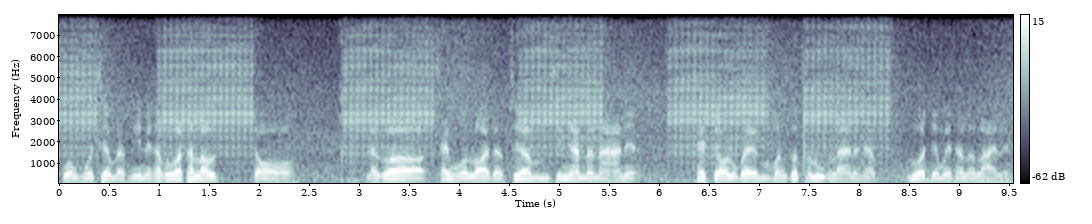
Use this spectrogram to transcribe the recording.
ควงหัวเชื่อมแบบนี้นะครับ เพราะว่าถ้าเราจ่อแล้วก็ใช้หัวลอยแบบเชื่อมชิ้นงานหนาๆเนี่ยแค่จ่อลงไปมันก็ทะลุแล้วนะครับ ลวดยังไม่ทันละลายเลย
